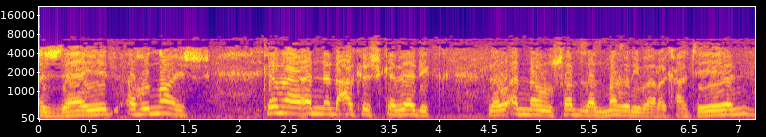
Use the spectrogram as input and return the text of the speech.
الزايد أخو الناقص. كما أن العكس كذلك. لو أنه صلى المغرب ركعتين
